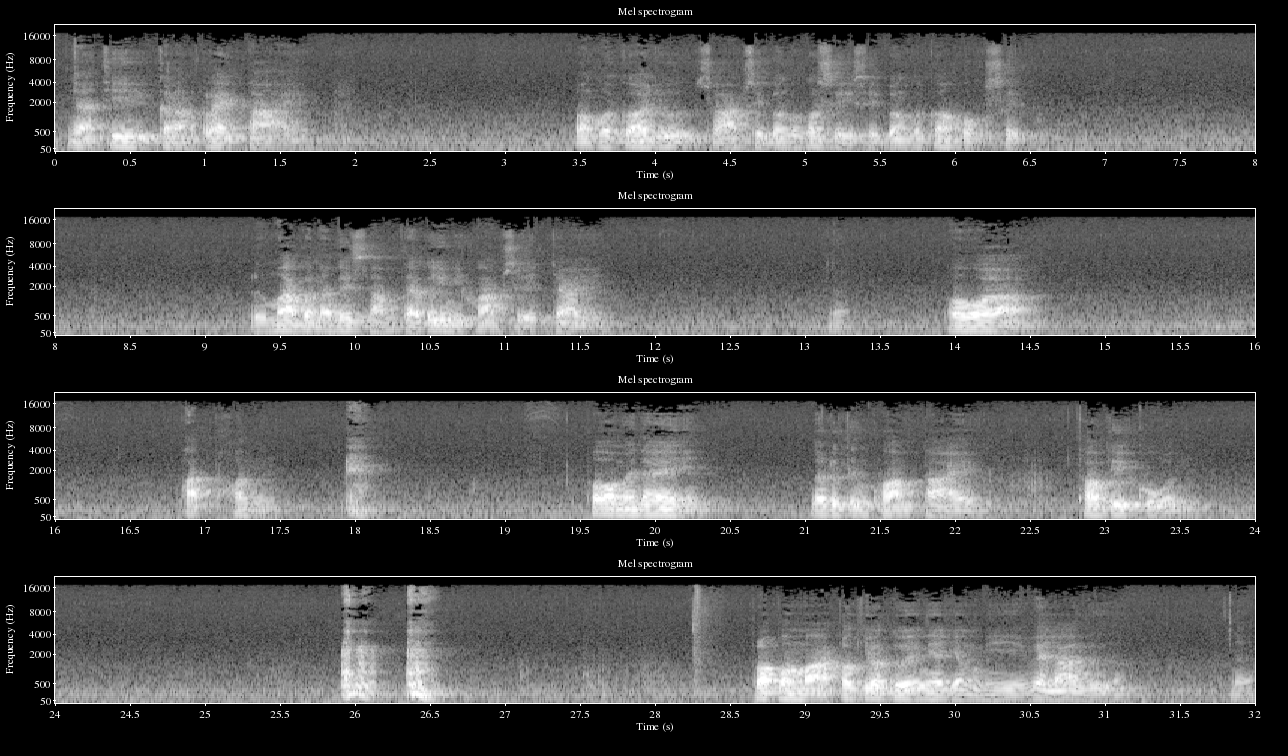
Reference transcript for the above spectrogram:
เนี่ยที่กำลังใกล้ตาย บางคนก็อายุสามสิบบางคนก็สี่สิบบางคนก็หกสิบหรือมากกว่านั้นได้ซ้ำแต่ก็ยังมีความเสียใจนะเพราะว่าผัดผ่อนพ่อไม่ได้ระลึกถึงความตายเท่าที่ควร เพราะประมาทเพราะคิดว่าตัวเองเนี่ยยังมีเวลาเหลือนะ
